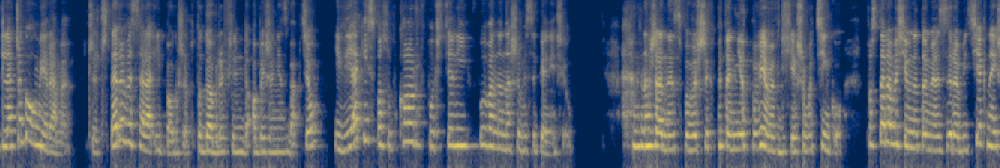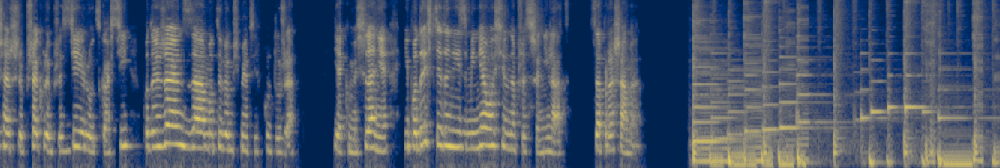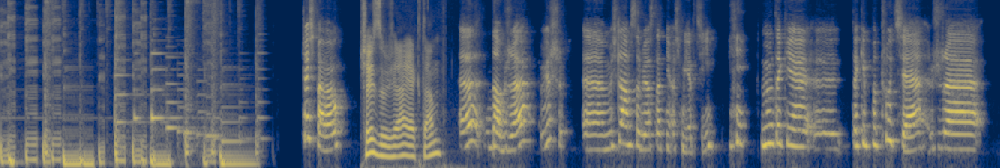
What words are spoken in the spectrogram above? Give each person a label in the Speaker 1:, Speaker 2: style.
Speaker 1: Dlaczego umieramy? Czy Cztery Wesela i Pogrzeb to dobry film do obejrzenia z babcią? I w jaki sposób kolor w pościeli wpływa na nasze wysypianie się? Na żadne z powyższych pytań nie odpowiemy w dzisiejszym odcinku. Postaramy się natomiast zrobić jak najszerszy przekrój przez dzieje ludzkości, podejrzewając za motywem śmierci w kulturze. Jak myślenie i podejście do niej zmieniało się na przestrzeni lat. Zapraszamy. Cześć Paweł.
Speaker 2: Cześć Zuzia, jak tam?
Speaker 1: E, dobrze, wiesz, e, myślałam sobie ostatnio o śmierci i mam takie, e, takie poczucie, że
